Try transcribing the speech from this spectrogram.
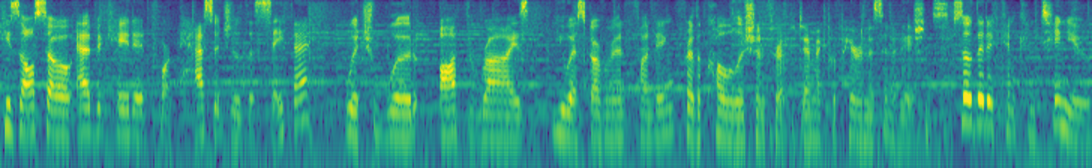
He's also advocated for passage of the SAFE Act, which would authorize U.S. government funding for the Coalition for Epidemic Preparedness Innovations so that it can continue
